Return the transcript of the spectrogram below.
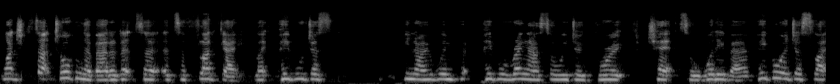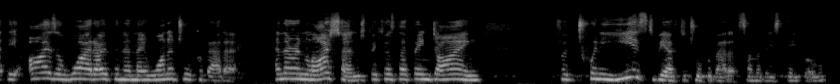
once you start talking about it, it's a it's a floodgate. Like people just you know, when p- people ring us or we do group chats or whatever, people are just like their eyes are wide open and they want to talk about it. And they're enlightened because they've been dying for 20 years to be able to talk about it, some of these people.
